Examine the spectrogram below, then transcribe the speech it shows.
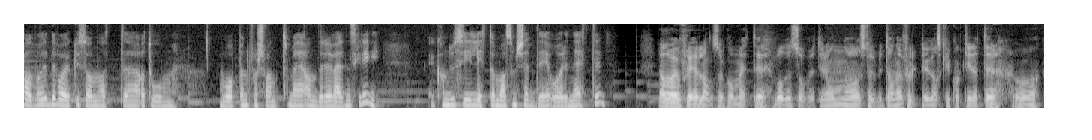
Halvor, det var jo ikke sånn at eh, atomvåpen forsvant med andre verdenskrig. Kan du si litt om hva som skjedde i årene etter? Ja, Det var jo flere land som kom etter. Både Sovjetunionen og Storbritannia fulgte ganske kort tid etter. og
